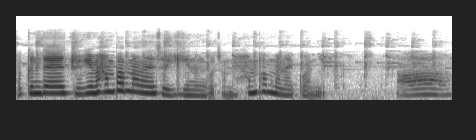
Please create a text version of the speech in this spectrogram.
아, 근데 죽이면 한 판만 해서 이기는 거잖아요. 한 판만 할 거 아니에요. 아,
